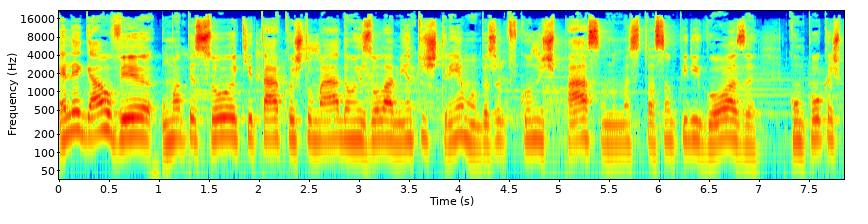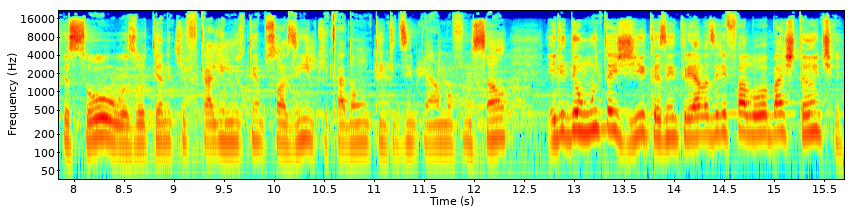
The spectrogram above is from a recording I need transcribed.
É legal ver uma pessoa que está acostumada a um isolamento extremo, uma pessoa que ficou no espaço, numa situação perigosa, com poucas pessoas, ou tendo que ficar ali muito tempo sozinho, porque cada um tem que desempenhar uma função. Ele deu muitas dicas, entre elas ele falou bastante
